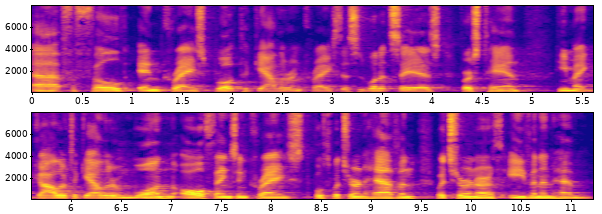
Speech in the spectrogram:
uh, fulfilled in Christ, brought together in Christ. This is what it says, verse 10 He might gather together in one all things in Christ, both which are in heaven, which are in earth, even in Him.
